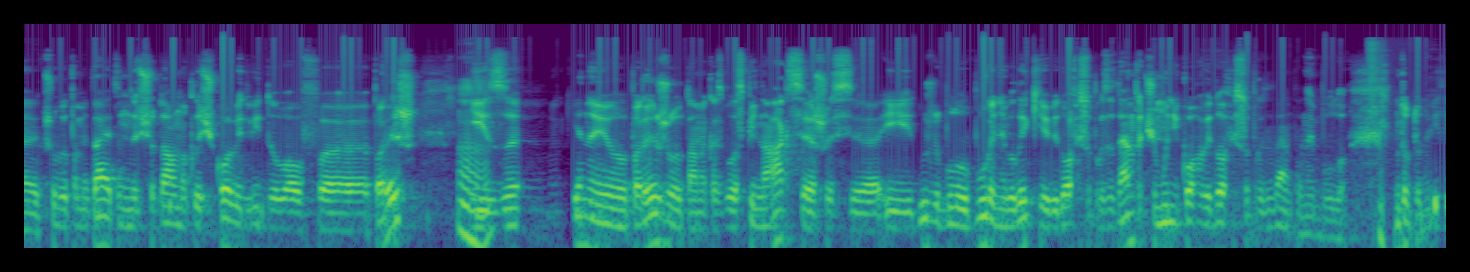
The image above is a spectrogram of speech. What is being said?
Е, якщо ви пам'ятаєте, нещодавно Кличко відвідував Париж ага. із Маркінею Парижу. Там якась була спільна акція, щось е, і дуже було обурення велике від офісу президента. Чому нікого від офісу президента не було? Ну тобто, дві,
